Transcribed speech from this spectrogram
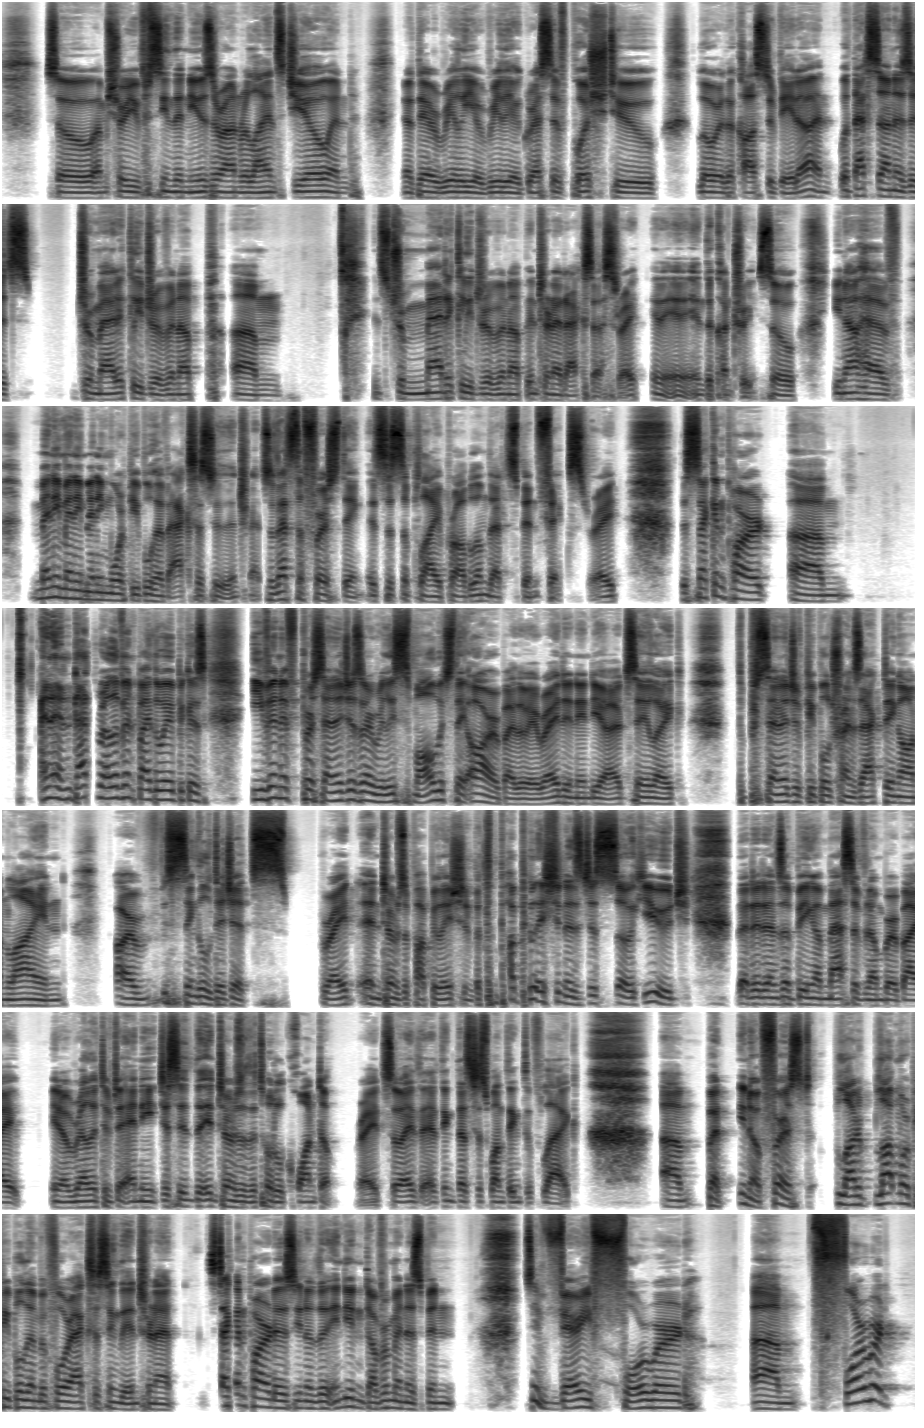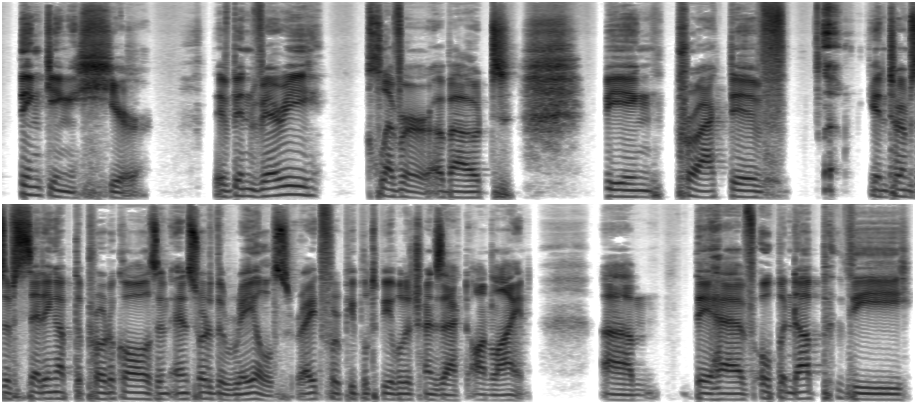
So I'm sure you've seen the news around Reliance Jio, and you know, they're really a really aggressive push to lower the cost of data. And what that's done is it's dramatically driven up um, it's dramatically driven up internet access right in, in, the country. So you now have many many many more people who have access to the internet. So that's the first thing. It's the supply problem that's been fixed right? The second part um, and and that's relevant by the way because even if percentages are really small which they are by the way right in india i'd say like the percentage of people transacting online are single digits right in terms of population. But the population is just so huge that it ends up being a massive number by you know relative to any just in, the, in terms of the total quantum right? So I, I think that's just one thing to flag. Um, but you know first a lot of lot more people than before accessing the internet second part is you know the indian government has been say very forward um, forward thinking here they've been very clever about being proactive in terms of setting up the protocols and, and sort of the rails, right, for people to be able to transact online. Um, they have opened up the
